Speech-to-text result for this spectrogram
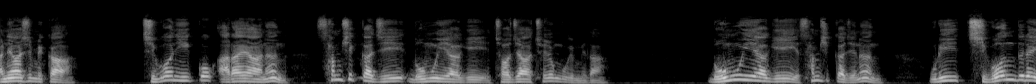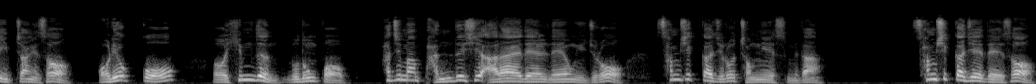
안녕하십니까. 직원이 꼭 알아야 하는 30가지 노무 이야기 저자 최종국입니다. 노무 이야기 30가지는 우리 직원들의 입장에서 어렵고 어, 힘든 노동법, 하지만 반드시 알아야 될 내용 위주로 30가지로 정리했습니다. 30가지에 대해서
